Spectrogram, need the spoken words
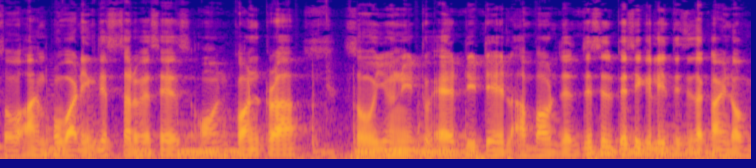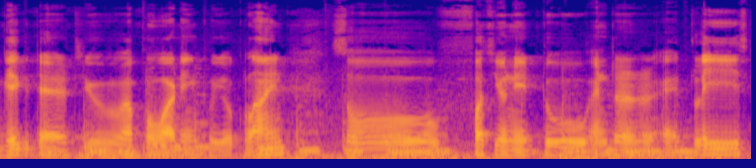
So i'm providing these services on contra. So you need to add detail about this. This is basically this is a kind of gig that you are providing to your client. So first you need to enter at least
